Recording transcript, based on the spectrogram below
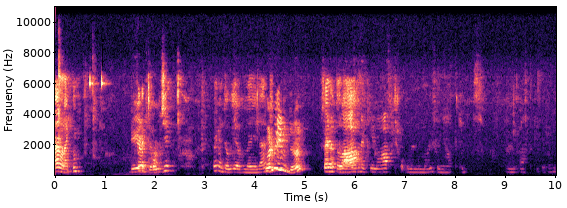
I don't like them. Do you I have to? told you. Wait until you have a million then. What are we even doing? Try not to laugh. and if you laugh, it's put one in the mouth and you have to keep it. And you have to keep it in.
